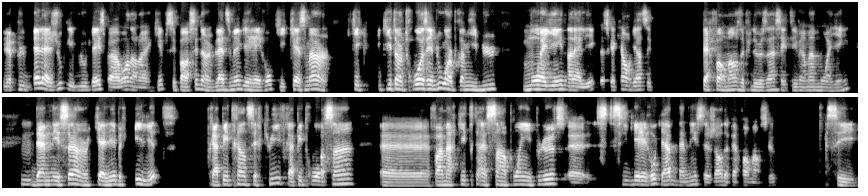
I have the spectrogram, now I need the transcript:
le plus bel ajout que les Blue Jays peuvent avoir dans leur équipe, c'est passer d'un Vladimir Guerrero qui est quasiment un, qui, est, un troisième but ou un premier but moyen dans la ligue. Parce que quand on regarde ses performances depuis deux ans, ça a été vraiment moyen. Hmm. D'amener ça à un calibre élite, frapper 30 circuits, frapper 300, euh, faire marquer 100 points et plus. Euh, si Guerrero est capable d'amener ce genre de performance-là, c'est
